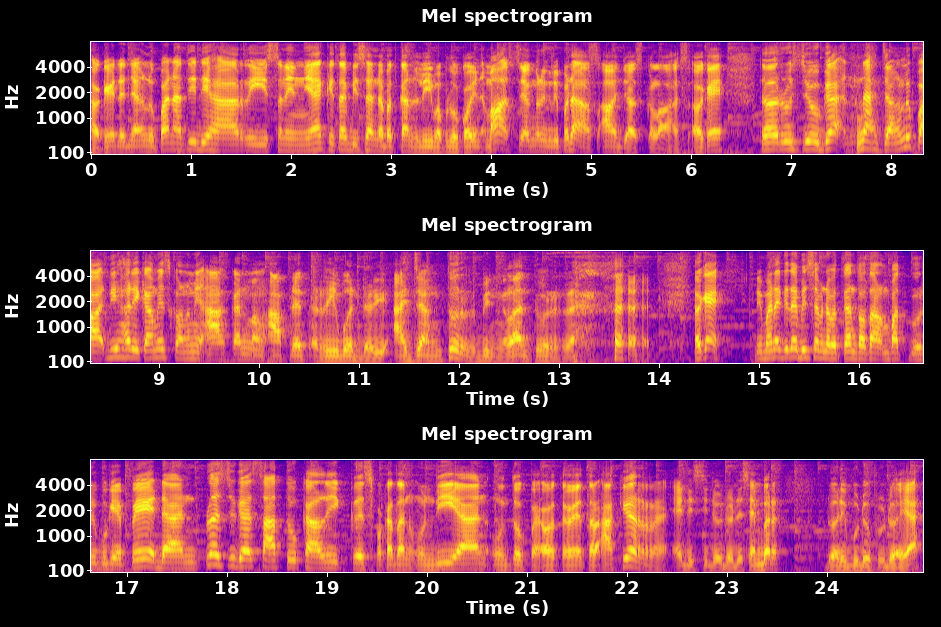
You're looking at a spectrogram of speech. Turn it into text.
Oke dan jangan lupa nanti di hari Seninnya kita bisa mendapatkan 50 koin emas yang ngeri-ngeri pedas anjas kelas. Oke terus juga Nah jangan lupa di hari Kamis Konami akan mengupdate reward dari ajang turbin ngelantur Oke di mana kita bisa mendapatkan total 40.000 GP dan plus juga satu kali kesepakatan undian untuk POTW terakhir edisi 22 Desember 2022 ya.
